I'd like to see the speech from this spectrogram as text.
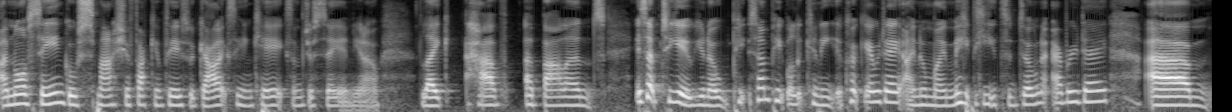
i'm not saying go smash your fucking face with galaxy and cakes. I'm just saying you know like have a balance. It's up to you you know. Some people can eat a cookie every day. I know my mate eats a donut every day. Um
